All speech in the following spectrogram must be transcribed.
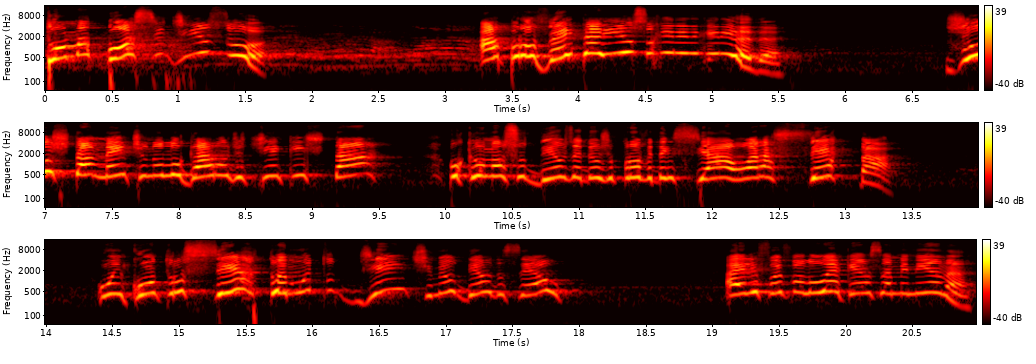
Toma posse disso. Aproveita isso, querida e querida. Justamente no lugar onde tinha que estar. Porque o nosso Deus é Deus de providenciar a hora certa. O encontro certo é muito. Gente, meu Deus do céu. Aí ele foi e falou: Ué, quem é essa menina?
